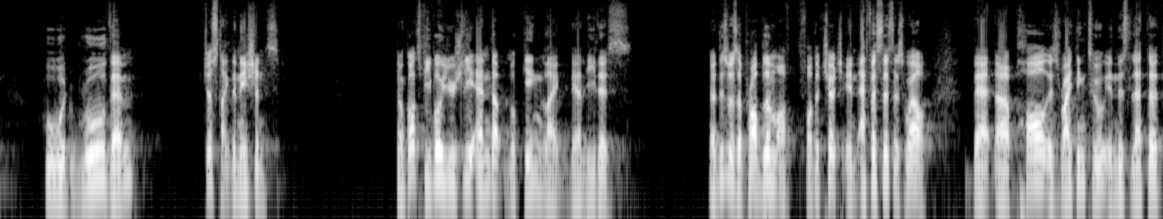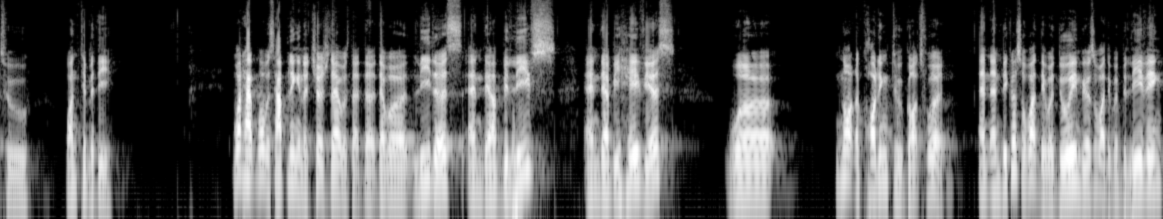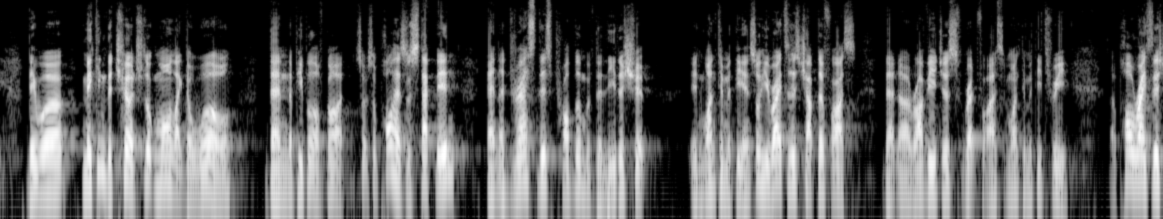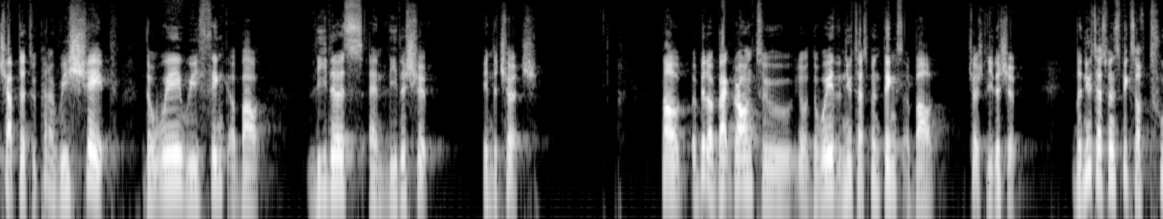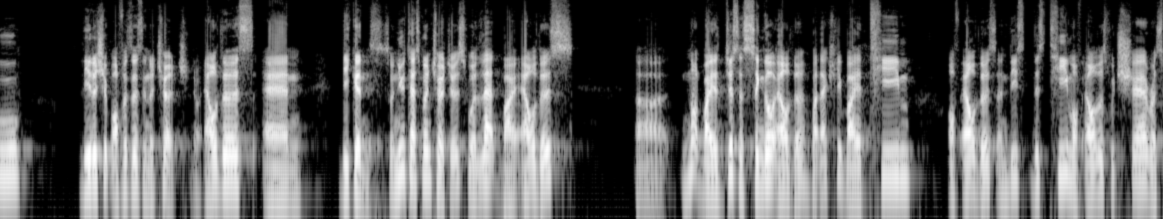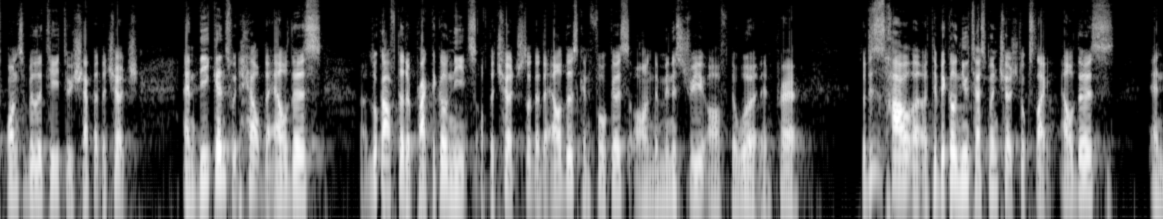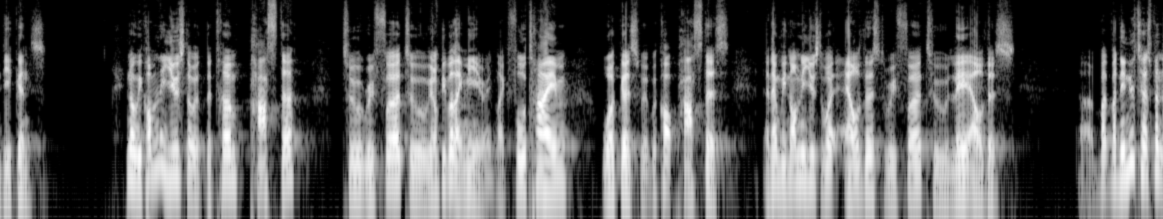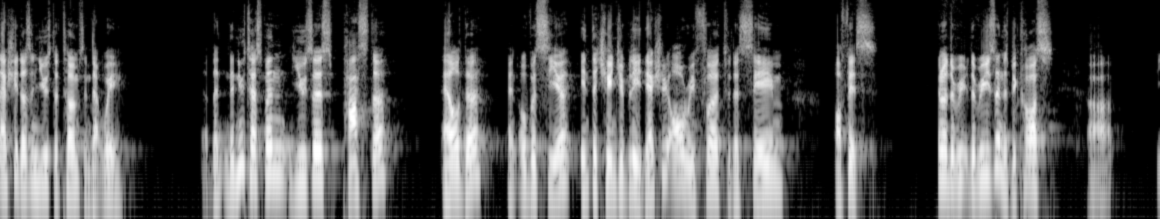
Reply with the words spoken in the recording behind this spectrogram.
who would rule them just like the nations. Now, God's people usually end up looking like their leaders. Now, this was a problem of, for the church in Ephesus as well, that uh, Paul is writing to in this letter to 1 Timothy. What, hap- what was happening in the church there was that the, there were leaders, and their beliefs and their behaviors were not according to God's word. And, and because of what they were doing, because of what they were believing, they were making the church look more like the world than the people of God. So, so Paul has to step in and address this problem with the leadership in 1 Timothy. And so he writes this chapter for us that uh, Ravi just read for us in 1 Timothy 3. Uh, Paul writes this chapter to kind of reshape the way we think about leaders and leadership in the church. Now, a bit of background to you know, the way the New Testament thinks about church leadership. The New Testament speaks of two leadership offices in the church, you know, elders and deacons. So New Testament churches were led by elders, uh, not by a, just a single elder, but actually by a team of elders. And this, this team of elders would share responsibility to shepherd the church. And deacons would help the elders uh, look after the practical needs of the church so that the elders can focus on the ministry of the word and prayer. So, this is how a, a typical New Testament church looks like elders and deacons. You know, we commonly use the, the term pastor to refer to you know, people like me, right? Like full time workers. We're, we're called pastors. And then we normally use the word elders to refer to lay elders. Uh, but, but the New Testament actually doesn't use the terms in that way. Uh, the, the New Testament uses pastor elder, and overseer interchangeably. They actually all refer to the same office. You know, the, re- the reason is because uh,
